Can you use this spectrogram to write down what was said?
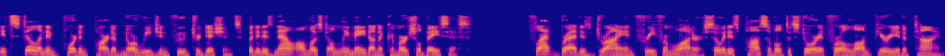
It's still an important part of Norwegian food traditions, but it is now almost only made on a commercial basis. Flat bread is dry and free from water so it is possible to store it for a long period of time.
